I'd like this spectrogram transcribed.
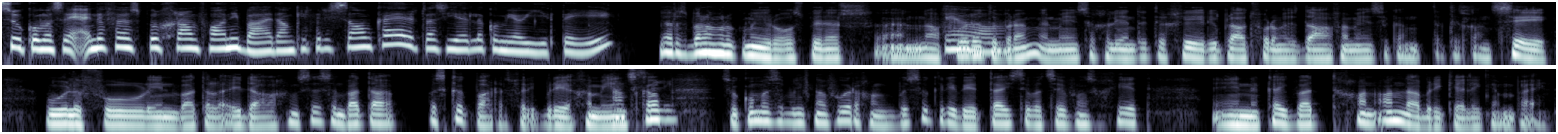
So kom ons aan die einde van ons program van nie baie dankie vir die saamkuier. Dit was heerlik om jou hier te hê. Ja, dit is belangrik om die rolspelers uh, na vore ja. te bring en mense geleentheid te gee. Hierdie platform is daar vir mense kan hulle kan sê hoe hulle voel en wat hulle uitdagings is en wat daar beskikbaar is vir die breë gemeenskap. Absoluut. So kom asseblief na vore gaan. Besoek hierdie webtuiste wat sy vir ons gegee het en kyk wat gaan aan daar by die Kelly campaign.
